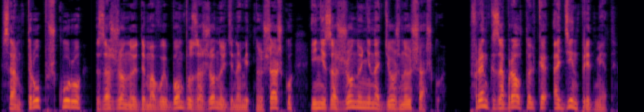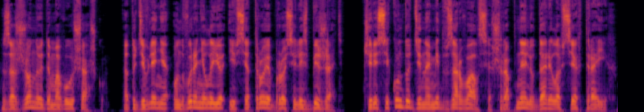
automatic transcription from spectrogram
Сам труп, шкуру, зажженную дымовую бомбу, зажженную динамитную шашку и незажженную ненадежную шашку. Фрэнк забрал только один предмет – зажженную дымовую шашку. От удивления он выронил ее, и все трое бросились бежать. Через секунду динамит взорвался, шрапнель ударила всех троих.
